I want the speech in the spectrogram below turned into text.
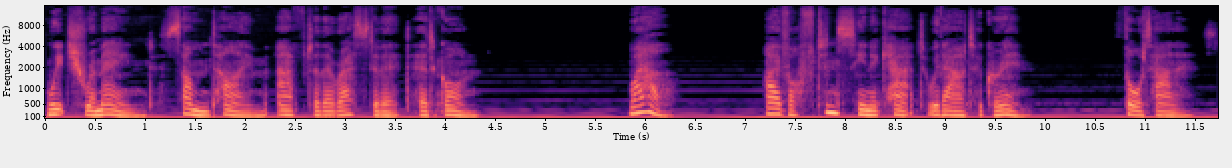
which remained some time after the rest of it had gone. Well, I've often seen a cat without a grin, thought Alice,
